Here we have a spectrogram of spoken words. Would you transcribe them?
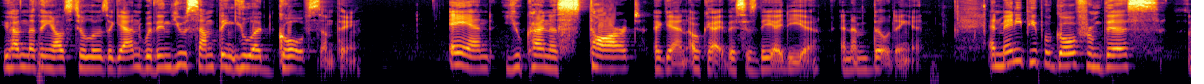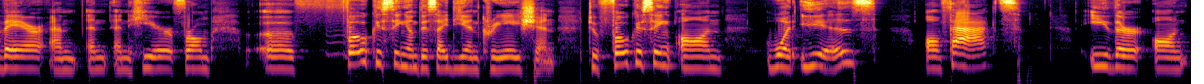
You have nothing else to lose again. Within you something you let go of something and you kind of start again okay this is the idea and i'm building it. And many people go from this there and, and, and here from uh, focusing on this idea and creation to focusing on what is, on facts, either on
